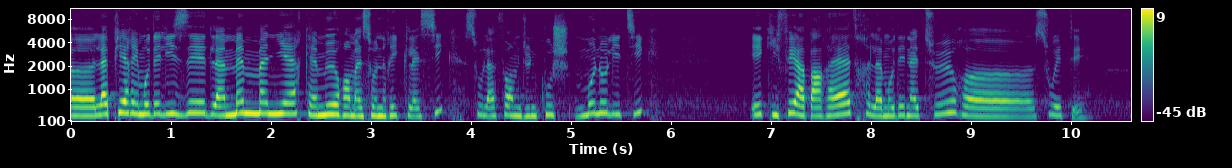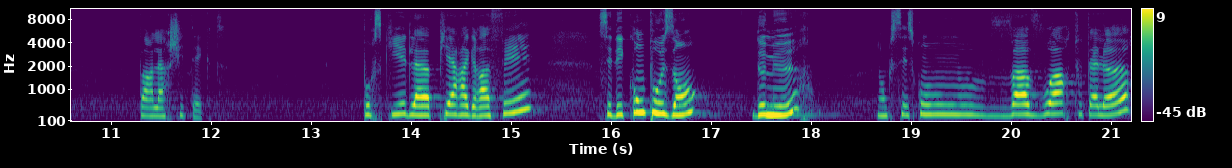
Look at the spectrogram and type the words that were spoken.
Euh, la pierre est modélisée de la même manière qu'un mur en maçonnerie classique, sous la forme d'une couche monolithique et qui fait apparaître la modénature souhaitée par l'architecte. Pour ce qui est de la pierre agrafée, c'est des composants de murs. Donc c'est ce qu'on va voir tout à l'heure.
